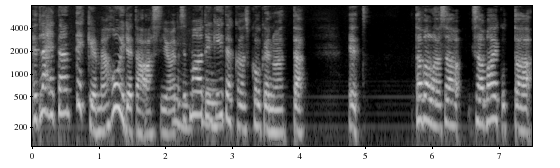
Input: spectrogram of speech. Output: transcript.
että lähdetään tekemään, hoidetaan asioita. Mm. Sitten mä oon jotenkin itse kanssa kokenut, että, että tavallaan saa, saa vaikuttaa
